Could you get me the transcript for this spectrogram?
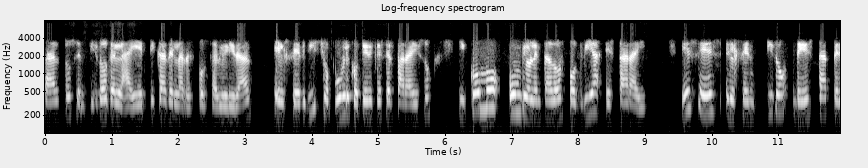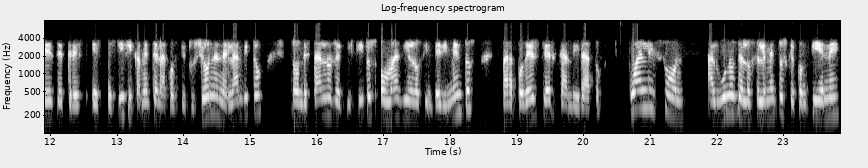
alto sentido de la ética, de la responsabilidad el servicio público tiene que ser para eso y cómo un violentador podría estar ahí. Ese es el sentido de esta 3 de 3, específicamente en la Constitución, en el ámbito donde están los requisitos o más bien los impedimentos para poder ser candidato. ¿Cuáles son algunos de los elementos que contiene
